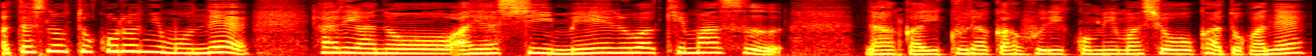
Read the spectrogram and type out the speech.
私のところにもね、やはりあの、怪しいメールは来ます。なんか、いくらか振り込みましょうかとかね、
